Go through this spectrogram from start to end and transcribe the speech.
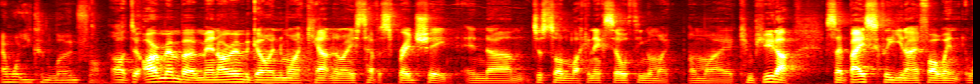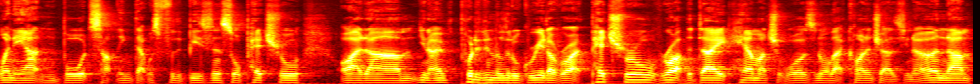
and what you can learn from. Oh, I remember, man. I remember going to my accountant, and I used to have a spreadsheet, and um, just on like an Excel thing on my on my computer. So basically, you know, if I went went out and bought something that was for the business or petrol, I'd um, you know put it in a little grid. I write petrol, write the date, how much it was, and all that kind of jazz, you know. And um,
